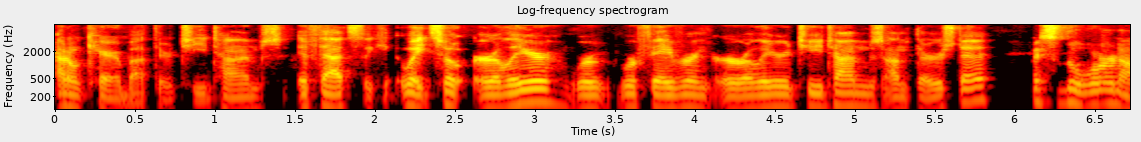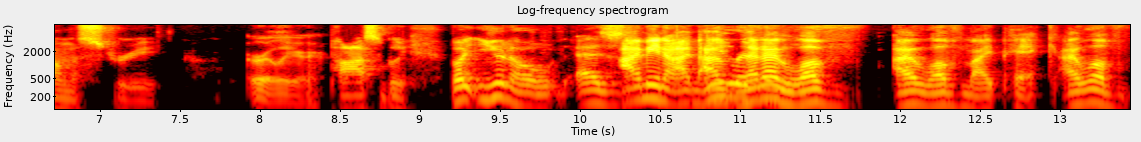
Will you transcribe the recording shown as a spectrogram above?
I don't care about their tee times. If that's the ca- wait, so earlier we're we're favoring earlier tee times on Thursday. it's the word on the street, Earlier. possibly. But, you know, as I mean, I, I then I love I love my pick. I love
